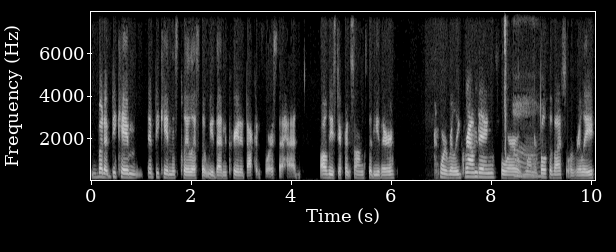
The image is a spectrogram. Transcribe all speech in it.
but it became it became this playlist that we then created back and forth that had all these different songs that either were really grounding for one or both of us or really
